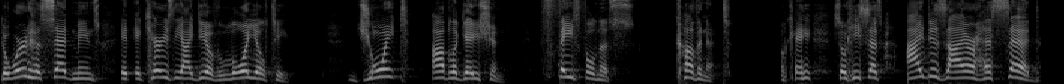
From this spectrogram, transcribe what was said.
The word hesed means it, it carries the idea of loyalty, joint obligation, faithfulness, covenant. Okay? So he says, I desire Hesed.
